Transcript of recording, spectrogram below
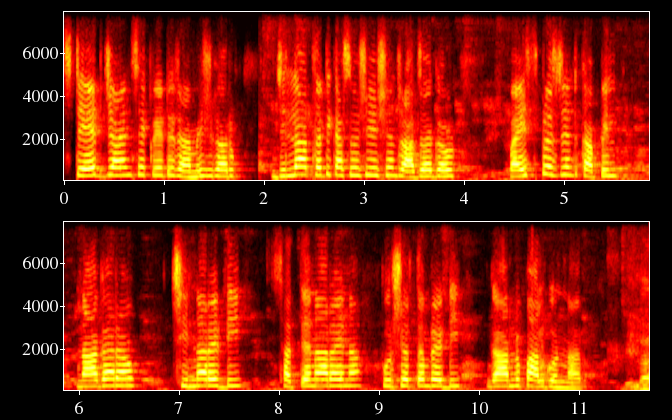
స్టేట్ జాయింట్ సెక్రటరీ రమేష్ గారు జిల్లా athletic association Rajagoud vice president Kapil Nagarao Chinnareddy Satyanarayana Purushottam Reddy గారు పాల్గొన్నారు. జిల్లా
